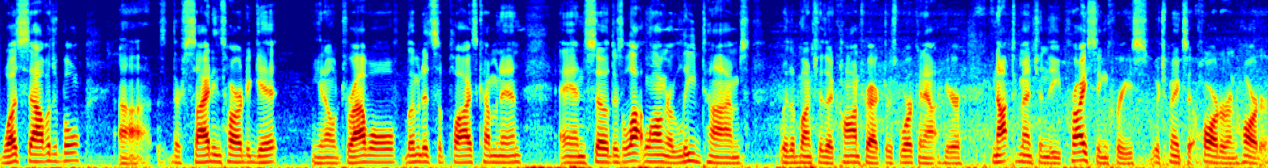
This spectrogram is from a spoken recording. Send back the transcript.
was salvageable, uh, their siding's hard to get, you know, drywall, limited supplies coming in. And so, there's a lot longer lead times with a bunch of the contractors working out here, not to mention the price increase, which makes it harder and harder.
